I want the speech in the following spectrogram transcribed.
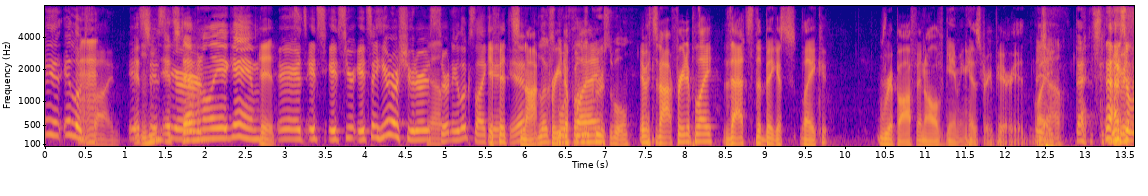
It, it looks eh. fine. It's it's it's your- definitely a game. it, it's it's it's your it's a hero shooter. It certainly looks like if it. it's Yeah. not Looks free more to fun than play, Crucible. if it's not free to play, that's the biggest like rip off in all of gaming history. Period. Like, yeah. That's not These if it's not-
